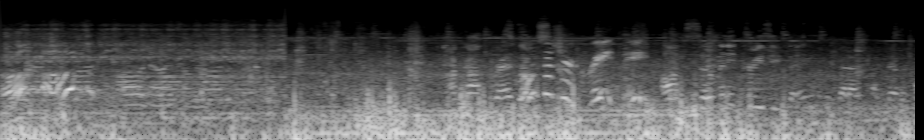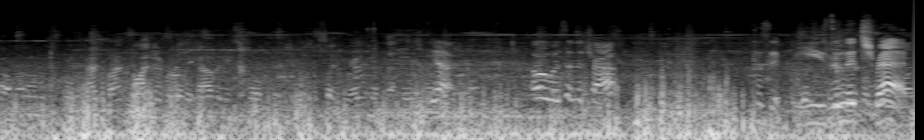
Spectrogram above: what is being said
Oh, Oh no, I've got threads it's on, such a great bait. on so many crazy things that I've, I've never caught one on a school. I, I, well, I never really have any school fish. It was just like running up that nose. Yeah. Oh, it was in the trap? Because it pees in the trap.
